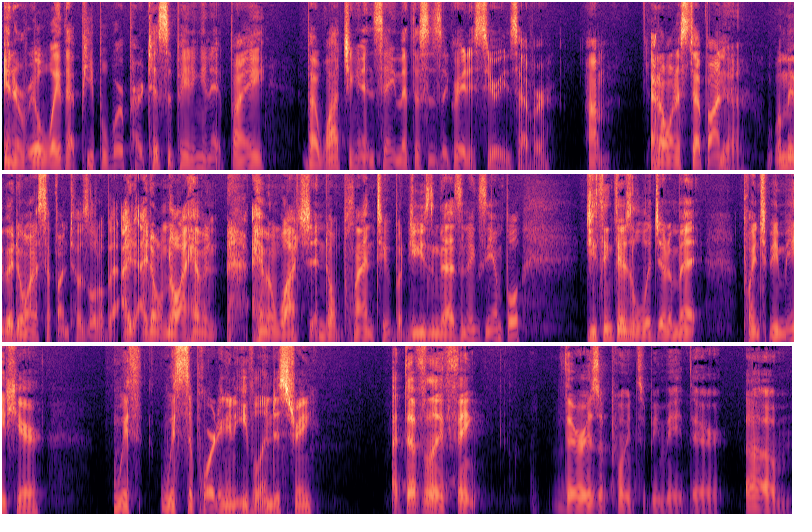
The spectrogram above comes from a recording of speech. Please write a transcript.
in a real way that people were participating in it by by watching it and saying that this is the greatest series ever. Um, I don't want to step on. Yeah. Well, maybe I don't want to step on toes a little bit. I, I don't know. I haven't I haven't watched it and don't plan to. But using that as an example, do you think there's a legitimate point to be made here with with supporting an evil industry? I definitely think there is a point to be made there. Um,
